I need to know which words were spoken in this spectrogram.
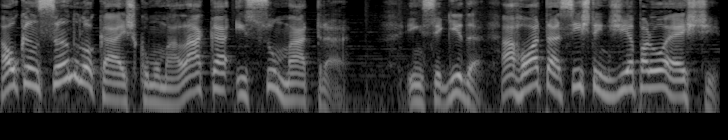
alcançando locais como Malaca e Sumatra. Em seguida, a rota se estendia para o oeste,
